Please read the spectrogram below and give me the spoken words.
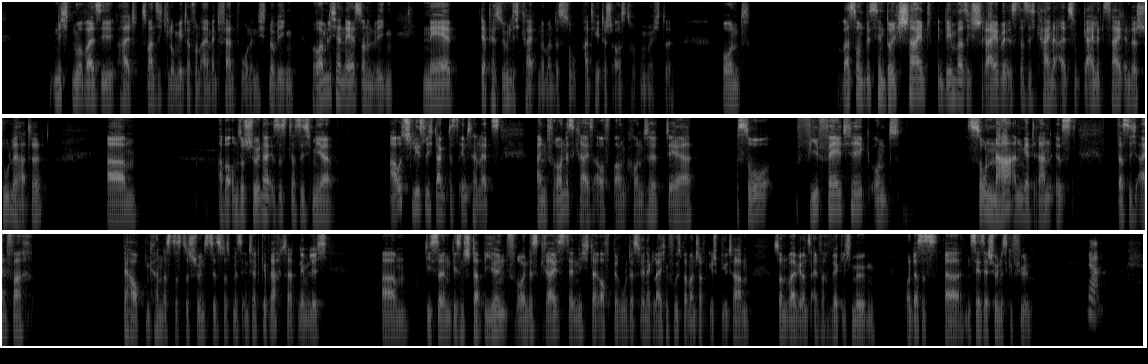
nicht nur, weil sie halt 20 Kilometer von einem entfernt wohnen. Nicht nur wegen räumlicher Nähe, sondern wegen Nähe der Persönlichkeiten, wenn man das so pathetisch ausdrücken möchte. Und was so ein bisschen durchscheint in dem, was ich schreibe, ist, dass ich keine allzu geile Zeit in der Schule hatte. Ähm, aber umso schöner ist es, dass ich mir ausschließlich dank des Internets einen Freundeskreis aufbauen konnte, der so vielfältig und so nah an mir dran ist, dass ich einfach behaupten kann, dass das das Schönste ist, was mir das Internet gebracht hat, nämlich ähm, diesen, diesen stabilen Freundeskreis, der nicht darauf beruht, dass wir in der gleichen Fußballmannschaft gespielt haben, sondern weil wir uns einfach wirklich mögen. Und das ist äh, ein sehr, sehr schönes Gefühl. Ja,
